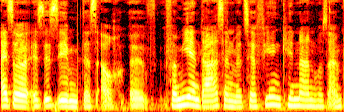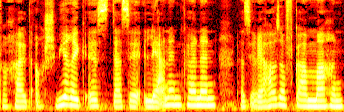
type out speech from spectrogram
Also es ist eben, dass auch äh, Familien da sind mit sehr vielen Kindern, wo es einfach halt auch schwierig ist, dass sie lernen können, dass sie ihre Hausaufgaben machen,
